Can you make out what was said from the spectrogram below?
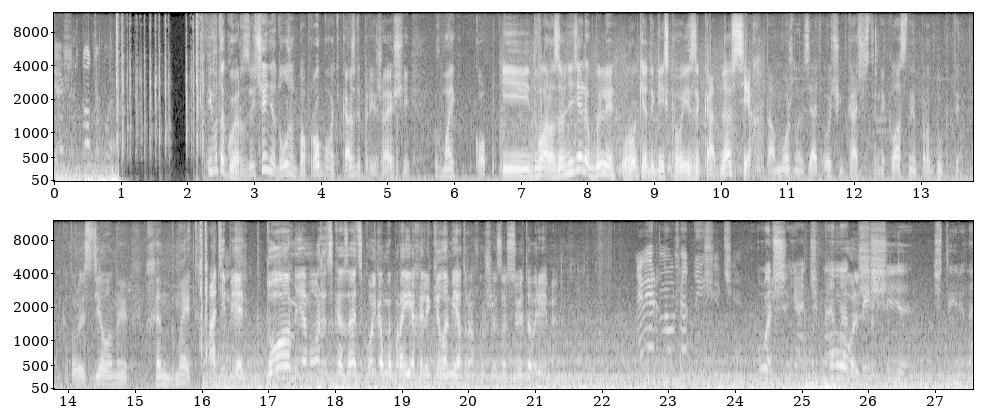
Вообще что такое? И вот такое развлечение должен попробовать каждый приезжающий в Майкоп. И два раза в неделю были уроки адыгейского языка для всех. Там можно взять очень качественные, классные продукты, которые сделаны handmade. А теперь, кто мне может сказать, сколько мы проехали километров уже за все это время? Наверное, уже тысячи. Больше, Янчик, наверное, Больше. тысячи четыре, да?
